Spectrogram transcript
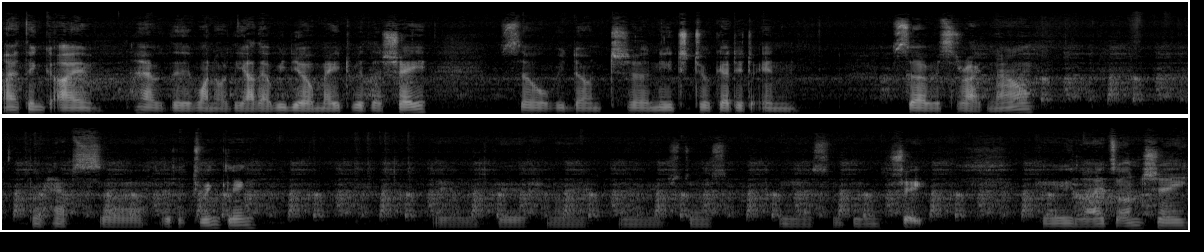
I think I have the one or the other video made with the Shay, so we don't uh, need to get it in service right now. Perhaps a uh, little twinkling. Shay. Okay, lights on Shay.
